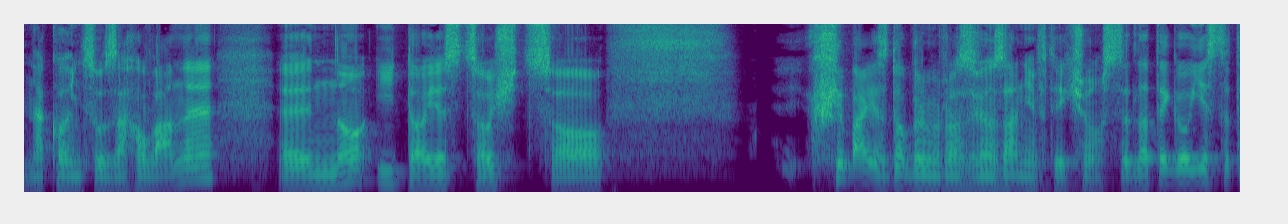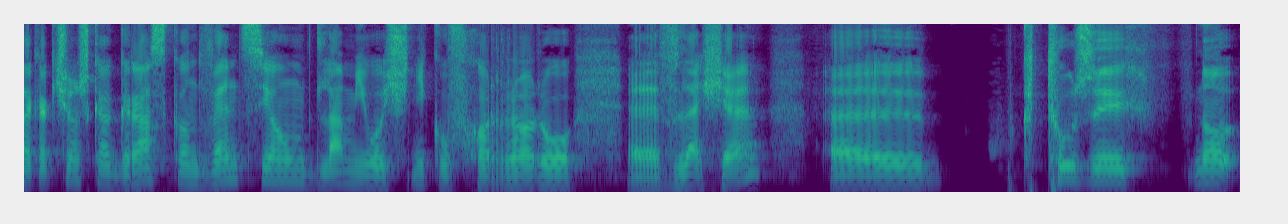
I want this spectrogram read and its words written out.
na końcu zachowane. E, No i to jest coś, co chyba jest dobrym rozwiązaniem w tej książce. Dlatego jest to taka książka gra z konwencją dla miłośników horroru e, w lesie, e, którzy no,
